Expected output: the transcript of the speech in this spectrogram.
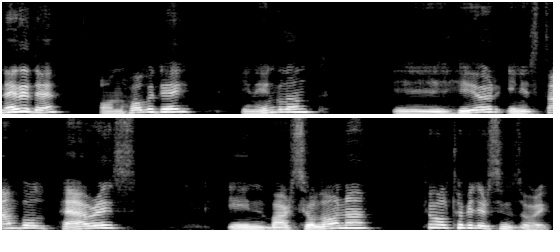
Nerede? On holiday in England, here in Istanbul, Paris, in Barcelona çoğaltabilirsiniz orayı.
